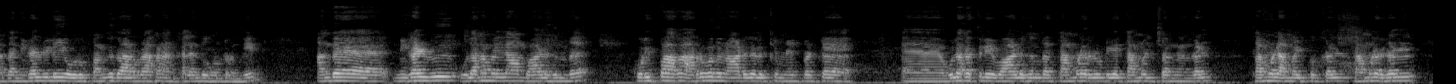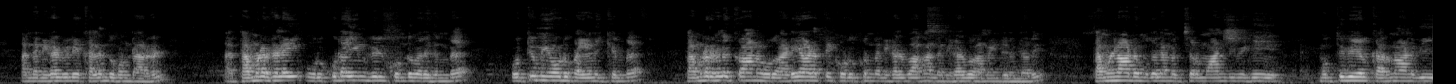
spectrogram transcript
அந்த நிகழ்விலே ஒரு பங்குதாரராக நான் கலந்து கொண்டிருந்தேன். அந்த நிகழ்வு உலகமெல்லாம் வாழுகின்ற குறிப்பாக அறுபது நாடுகளுக்கு மேற்பட்ட உலகத்திலே வாழுகின்ற தமிழர்களுடைய தமிழ் சங்கங்கள் தமிழ் அமைப்புகள் தமிழர்கள் அந்த நிகழ்விலே கலந்து கொண்டார்கள். தமிழர்களை ஒரு குடையின் கீழ் கொண்டு வருகின்ற ஒற்றுமையோடு பயணிக்கின்ற தமிழர்களுக்கான ஒரு அடையாளத்தை கொடுக்கின்ற நிகழ்வாக அந்த நிகழ்வு அமைந்திருந்தது. தமிழ்நாடு முதலமைச்சர் மாண்புமிகு முத்துவேல் கருணாநிதி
